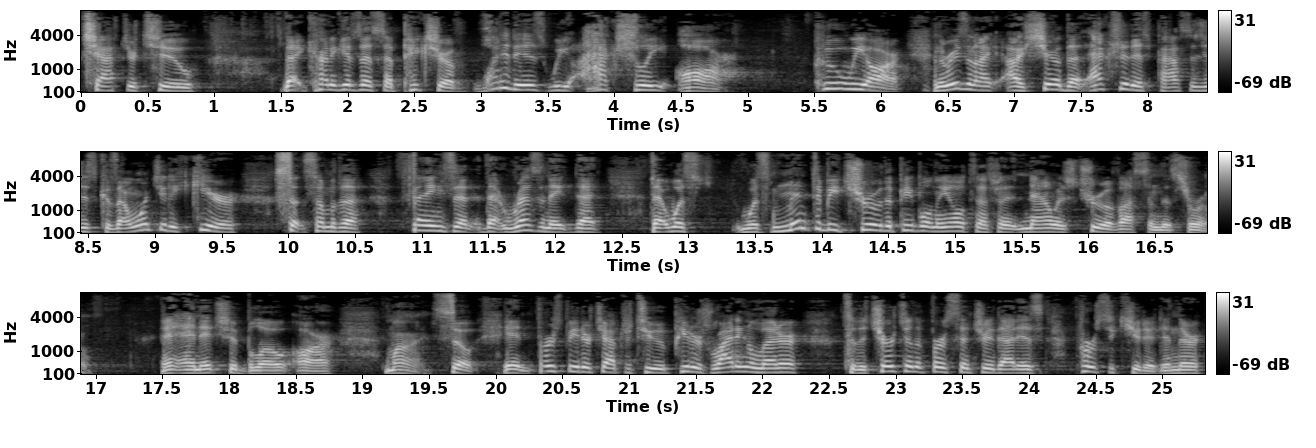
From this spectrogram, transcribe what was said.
chapter 2 that kind of gives us a picture of what it is we actually are. who we are. And the reason I, I share the Exodus passage is because I want you to hear some of the things that, that resonate that, that was, was meant to be true of the people in the Old Testament now is true of us in this room. And, it should blow our minds. So in 1 Peter chapter 2, Peter's writing a letter to the church in the first century that is persecuted and they're,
